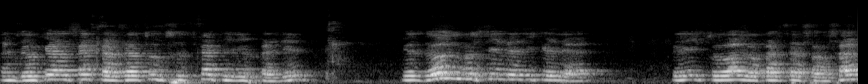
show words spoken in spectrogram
आणि डोक्याच्या कर्जातून सुटका केली पाहिजे. या दोन गोष्टी जरी केल्या तरी तुम्हाला लोकांचा संसार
